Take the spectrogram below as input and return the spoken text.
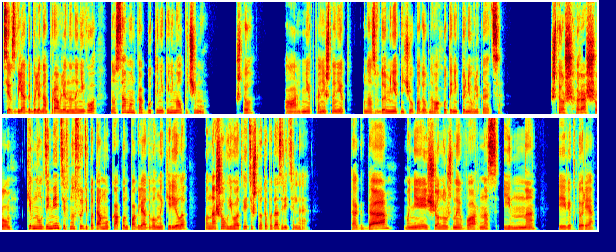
Все взгляды были направлены на него, но сам он как будто не понимал, почему. «Что?» «А, нет, конечно, нет. У нас в доме нет ничего подобного, охотой никто не увлекается». «Что ж, хорошо», – кивнул Дементьев, но судя по тому, как он поглядывал на Кирилла, он нашел в его ответе что-то подозрительное. «Тогда мне еще нужны Варнас, Инна и Виктория».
